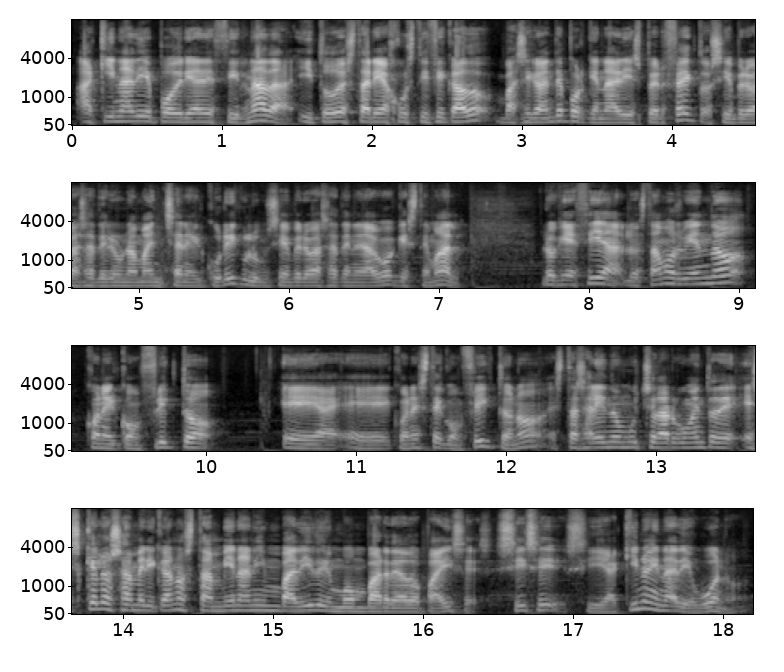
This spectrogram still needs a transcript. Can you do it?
aquí nadie podría decir nada y todo estaría justificado básicamente porque nadie es perfecto, siempre vas a tener una mancha en el currículum, siempre vas a tener algo que esté mal. Lo que decía, lo estamos viendo con el conflicto eh, eh, con este conflicto, ¿no? Está saliendo mucho el argumento de es que los americanos también han invadido y bombardeado países. Sí, sí, sí, aquí no hay nadie bueno,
